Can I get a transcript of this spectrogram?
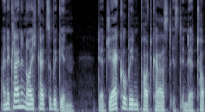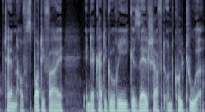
Eine kleine Neuigkeit zu Beginn. Der Jacobin Podcast ist in der Top 10 auf Spotify in der Kategorie Gesellschaft und Kultur.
